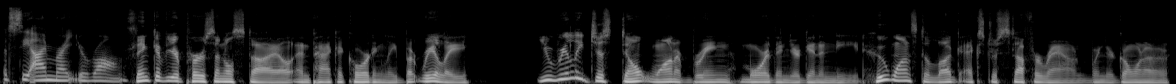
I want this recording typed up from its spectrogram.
But see, I'm right, you're wrong. think of your personal style and pack accordingly. But really, you really just don't want to bring more than you're going to need. Who wants to lug extra stuff around when you're going to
